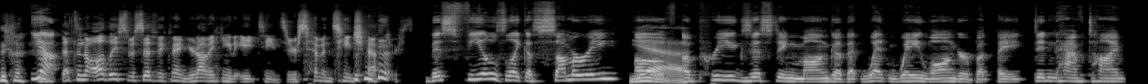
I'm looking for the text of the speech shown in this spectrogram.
Yeah. That's an oddly specific thing. You're not making it 18, so you're 17 chapters. This feels like a summary Yeah. of a pre-existing manga that went way longer, but they didn't have time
